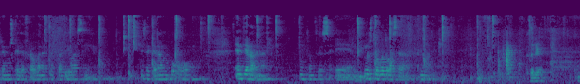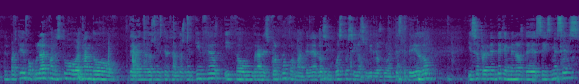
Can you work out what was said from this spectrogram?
creemos que defraudan expectativas y, se quedan un poco en tierra de nadie. Entonces, eh, nuestro voto va a ser Celia. El Partido Popular, cuando estuvo gobernando del año 2013 al 2015, hizo un gran esfuerzo por mantener los impuestos y no subirlos durante este periodo. Y es sorprendente que en menos de seis meses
